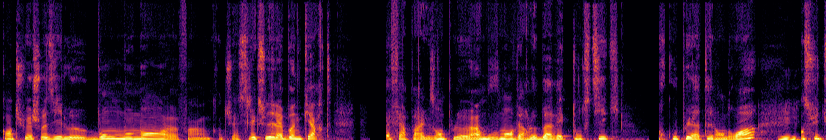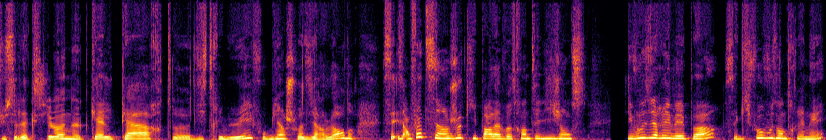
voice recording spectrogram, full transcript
Quand tu as choisi le bon moment, euh, enfin, quand tu as sélectionné la bonne carte, tu vas faire, par exemple, un mouvement vers le bas avec ton stick couper à tel endroit. Hmm. Ensuite, tu sélectionnes quelle carte euh, distribuer. Il faut bien choisir l'ordre. En fait, c'est un jeu qui parle à votre intelligence. Si vous n'y arrivez pas, c'est qu'il faut vous entraîner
